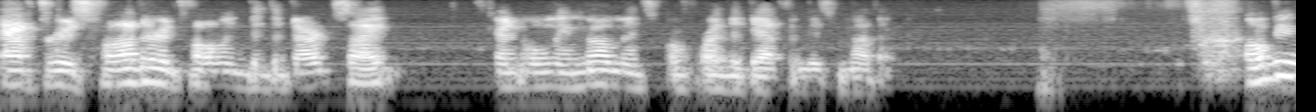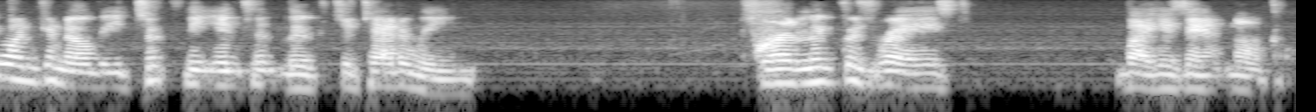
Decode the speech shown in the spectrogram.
After his father had fallen to the dark side, and only moments before the death of his mother. Obi-Wan Kenobi took the infant Luke to Tatooine, where Luke was raised by his aunt and uncle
